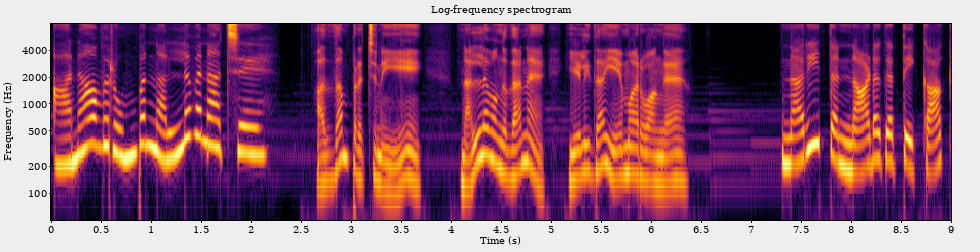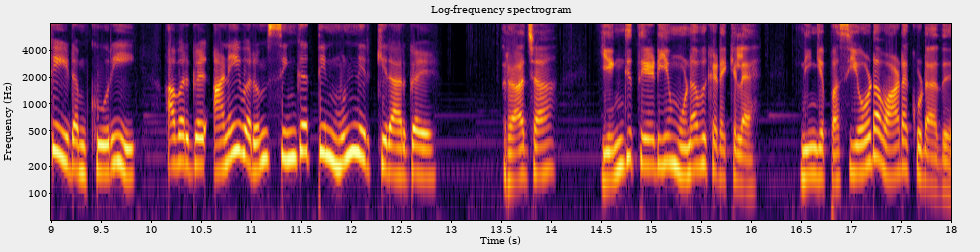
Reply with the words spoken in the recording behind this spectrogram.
ஆனா அவ ரொம்ப நல்லவனாச்சே. அதுதான் பிரச்சனையே நல்லவங்க தானே எளிதா ஏமாறுவாங்க. நரி தன் நாடகத்தை காக்கையிடம் கூறி அவர்கள் அனைவரும் சிங்கத்தின் முன் நிற்கிறார்கள். ராஜா எங்கு தேடியும் உணவு கிடைக்கல. நீங்க பசியோட வாடக்கூடாது.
